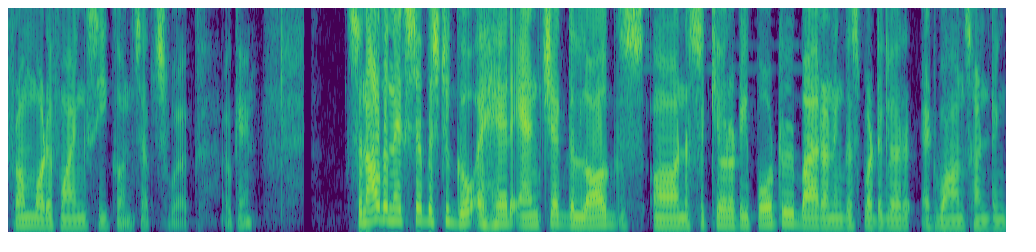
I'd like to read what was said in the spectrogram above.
from modifying C concepts work. Okay. So now the next step is to go ahead and check the logs on security portal by running this particular advanced hunting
